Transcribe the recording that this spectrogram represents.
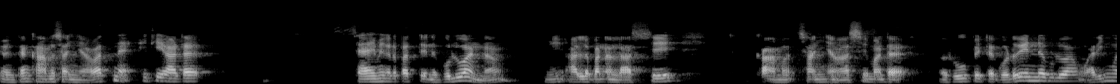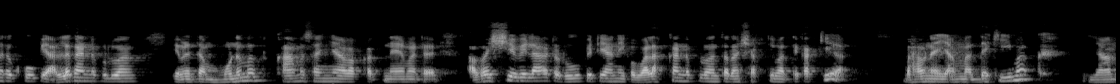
නැත්නම් කාම සංඥාවක් නැහැ. ඉතින් යාට සෑහීමකටපත් වෙන්න පුළුවන් නම් මේ අල්ලපන ලස්සේ කාම සංඥා ආස්සේ මට රූපෙට ගොඩ වෙන්න පුළුවන් වරින් වර කෝපේ අල්ල ගන්න පුළුවන්. එහෙම නැත්නම් මොනම කාම සංඥාවක්වත් නැහැ මට අවශ්‍ය වෙලාවට රූපෙට යන්නේක වළක්වන්න පුළුවන් තරම් ශක්තිමත් එකක් කියලා. භාවනා යම් අත්දැකීමක් යම්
